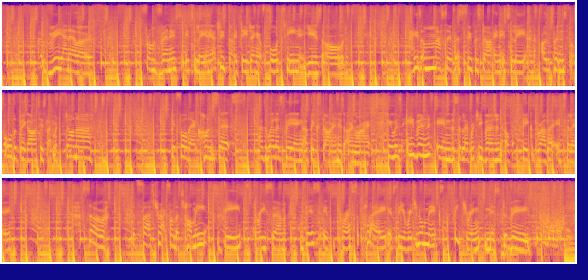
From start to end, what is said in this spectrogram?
Vianello from Venice, Italy, and he actually started DJing at 14 years old. He's a massive superstar in Italy and opens for all the big artists like Madonna before their concerts, as well as being a big star in his own right. He was even in the celebrity version of Big Brother Italy. So, the first track from the Tommy V threesome. This is Press Play. It's the original mix featuring Mr. V.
